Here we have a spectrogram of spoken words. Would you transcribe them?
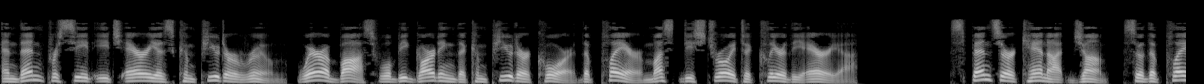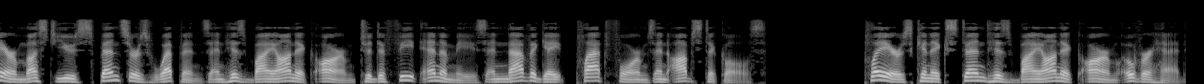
and then proceed each area's computer room, where a boss will be guarding the computer core the player must destroy to clear the area. Spencer cannot jump, so the player must use Spencer's weapons and his bionic arm to defeat enemies and navigate platforms and obstacles. Players can extend his bionic arm overhead,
